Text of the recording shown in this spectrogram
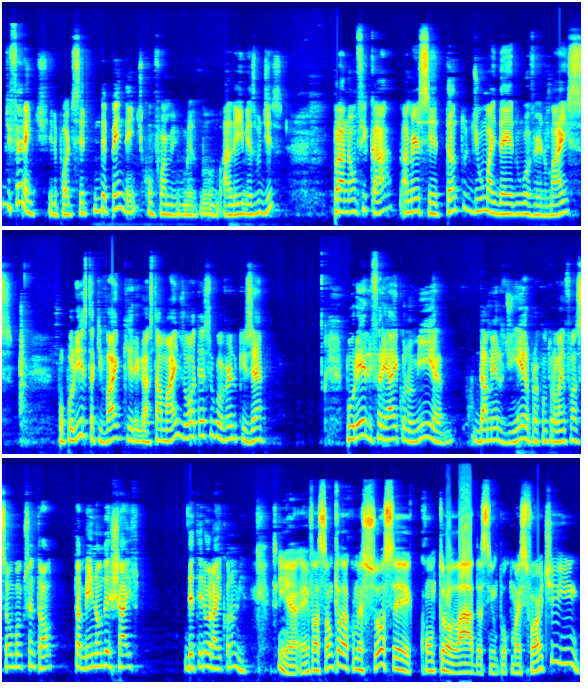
diferente. Ele pode ser independente, conforme mesmo, a lei mesmo diz, para não ficar à mercê tanto de uma ideia de um governo mais populista que vai querer gastar mais, ou até se o governo quiser, por ele frear a economia, dar menos dinheiro para controlar a inflação, o Banco Central também não deixar isso deteriorar a economia. Sim, a, a, inflação que ela começou a ser controlada assim um pouco mais forte em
